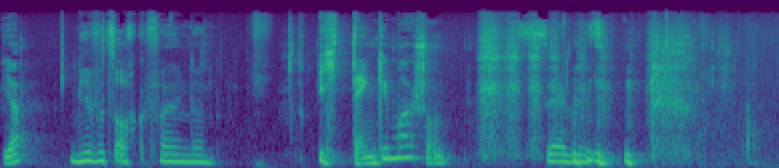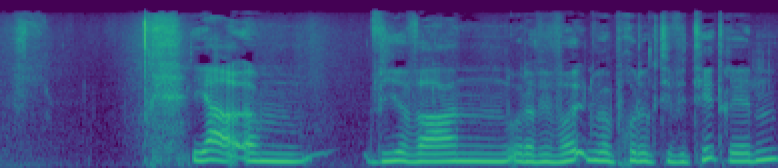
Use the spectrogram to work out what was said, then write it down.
ja. Mir wird es auch gefallen dann. Ich denke mal schon. Sehr gut. ja, ähm, wir waren oder wir wollten über Produktivität reden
